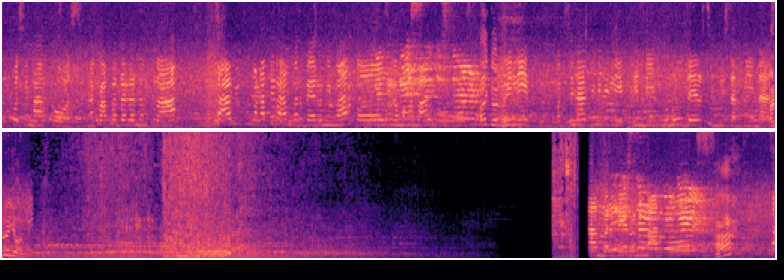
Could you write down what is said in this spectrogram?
support po si Marcos. Nagpapadala ng truck. Sa amin po nakatira ang barbero ni Marcos, ng mga Marcos. Ay, ganun. Relief. Pag sinabing relief, hindi po noodles, hindi sardinas. Ano yun? Ang barbero ni Marcos. Ha? Sa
